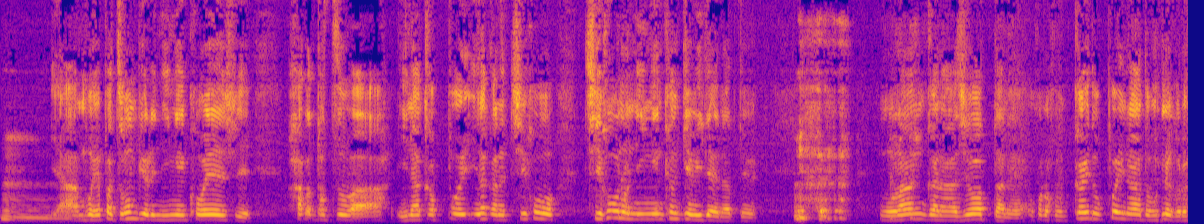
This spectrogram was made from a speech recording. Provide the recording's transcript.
うん。いやもうやっぱゾンビより人間怖えし腹立つわ田舎っぽいなんかね地方地方の人間関係みたいだって もうなんかね味わったねこれ北海道っぽいなと思いながら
